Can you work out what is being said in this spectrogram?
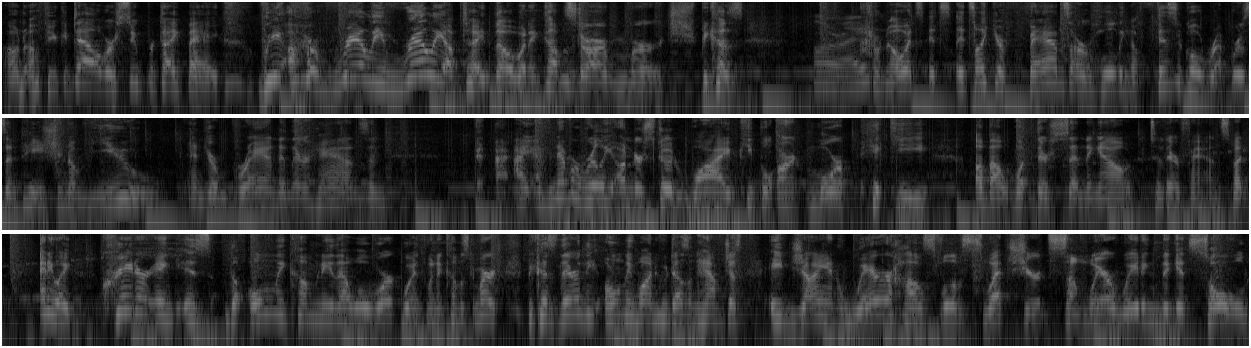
I don't know if you can tell, we're super type A. We are really, really uptight though when it comes to our merch because I don't know, it's it's it's like your fans are holding a physical representation of you and your brand in their hands and I, I've never really understood why people aren't more picky about what they're sending out to their fans. But anyway, Creator Ink. is the only company that we'll work with when it comes to merch because they're the only one who doesn't have just a giant warehouse full of sweatshirts somewhere waiting to get sold,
